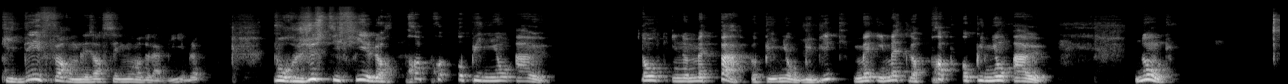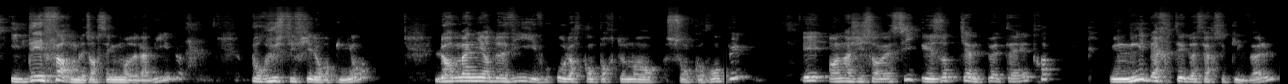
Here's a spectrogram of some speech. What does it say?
qui déforment les enseignements de la Bible pour justifier leur propre opinion à eux. Donc, ils ne mettent pas l'opinion biblique, mais ils mettent leur propre opinion à eux. Donc, ils déforment les enseignements de la Bible pour justifier leur opinion. Leur manière de vivre ou leur comportement sont corrompus. Et en agissant ainsi, ils obtiennent peut-être une liberté de faire ce qu'ils veulent,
